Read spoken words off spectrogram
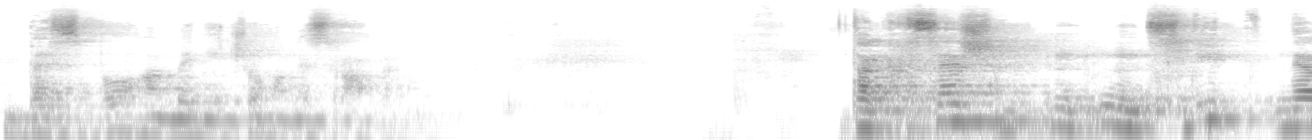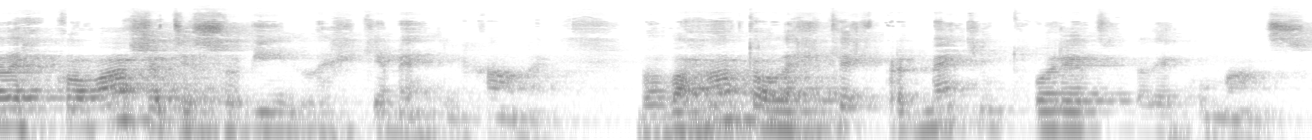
Без Бога ми нічого не зробимо. Так все ж слід не легковажити собі легкими гріхами, бо багато легких предметів творять велику масу,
